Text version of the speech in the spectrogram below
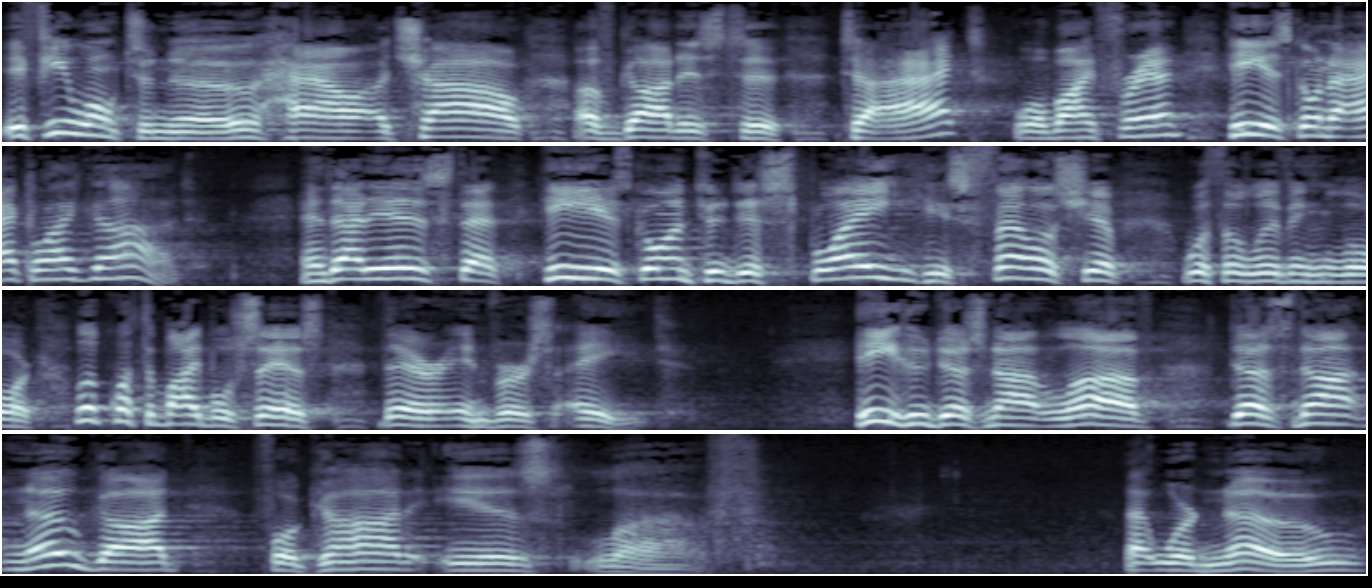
If you want to know how a child of God is to, to act, well, my friend, he is going to act like God. And that is that he is going to display his fellowship with the living Lord. Look what the Bible says there in verse 8. He who does not love does not know God, for God is love. That word know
